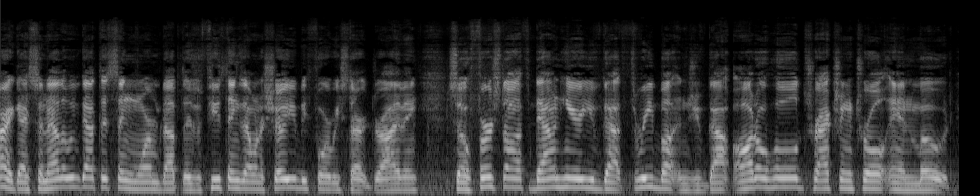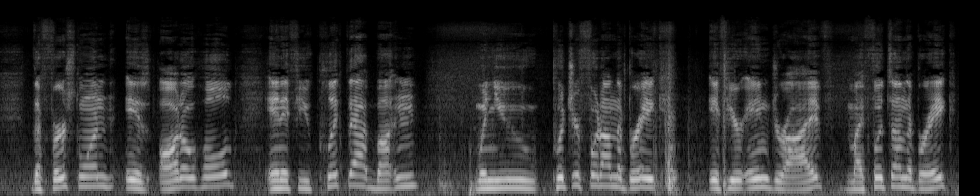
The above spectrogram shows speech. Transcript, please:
All right, guys, so now that we've got this thing warmed up, there's a few things I want to show you before we start driving. So first off, down here, you've got three buttons. You've got auto hold, traction control, and mode. The first one is auto hold, and if you click that button, when you put your foot on the brake, if you're in drive, my foot's on the brake,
